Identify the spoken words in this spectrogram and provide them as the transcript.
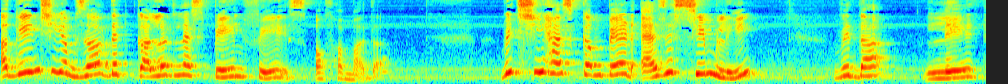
Again, she observed that colorless, pale face of her mother which she has compared as a simile with the late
